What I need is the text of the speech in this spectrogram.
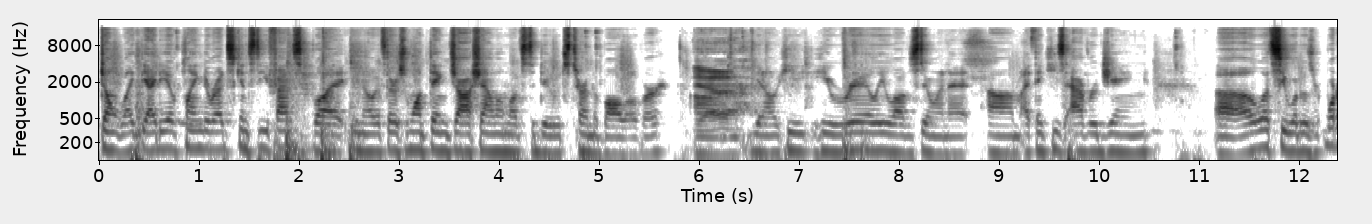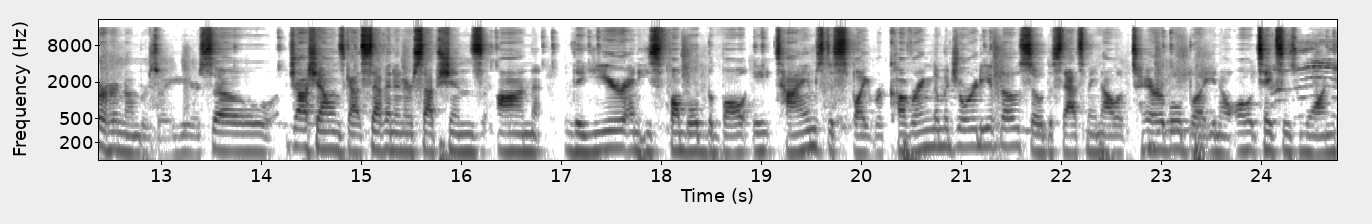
don't like the idea of playing the Redskins defense, but you know, if there's one thing Josh Allen loves to do, it's turn the ball over. Yeah. Um, you know, he he really loves doing it. Um, I think he's averaging. Uh, let's see what is what are her numbers right here. So Josh Allen's got seven interceptions on the year, and he's fumbled the ball eight times, despite recovering the majority of those. So the stats may not look terrible, but you know all it takes is one.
